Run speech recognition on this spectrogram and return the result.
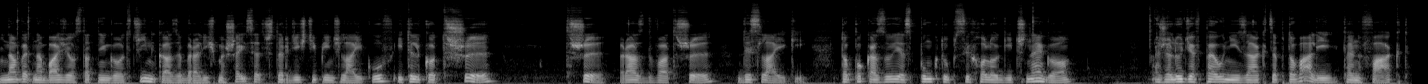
nawet na bazie ostatniego odcinka zebraliśmy 645 lajków i tylko 3, 3, raz, dwa, trzy dyslajki. To pokazuje z punktu psychologicznego, że ludzie w pełni zaakceptowali ten fakt,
